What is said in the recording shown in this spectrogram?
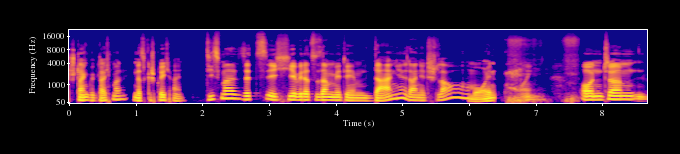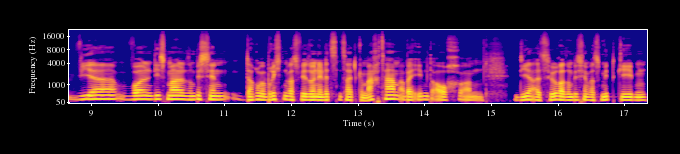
steigen wir gleich mal in das Gespräch ein. Diesmal sitze ich hier wieder zusammen mit dem Daniel, Daniel Schlau. Moin. Moin. Und ähm, wir wollen diesmal so ein bisschen darüber berichten, was wir so in der letzten Zeit gemacht haben, aber eben auch ähm, dir als Hörer so ein bisschen was mitgeben,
